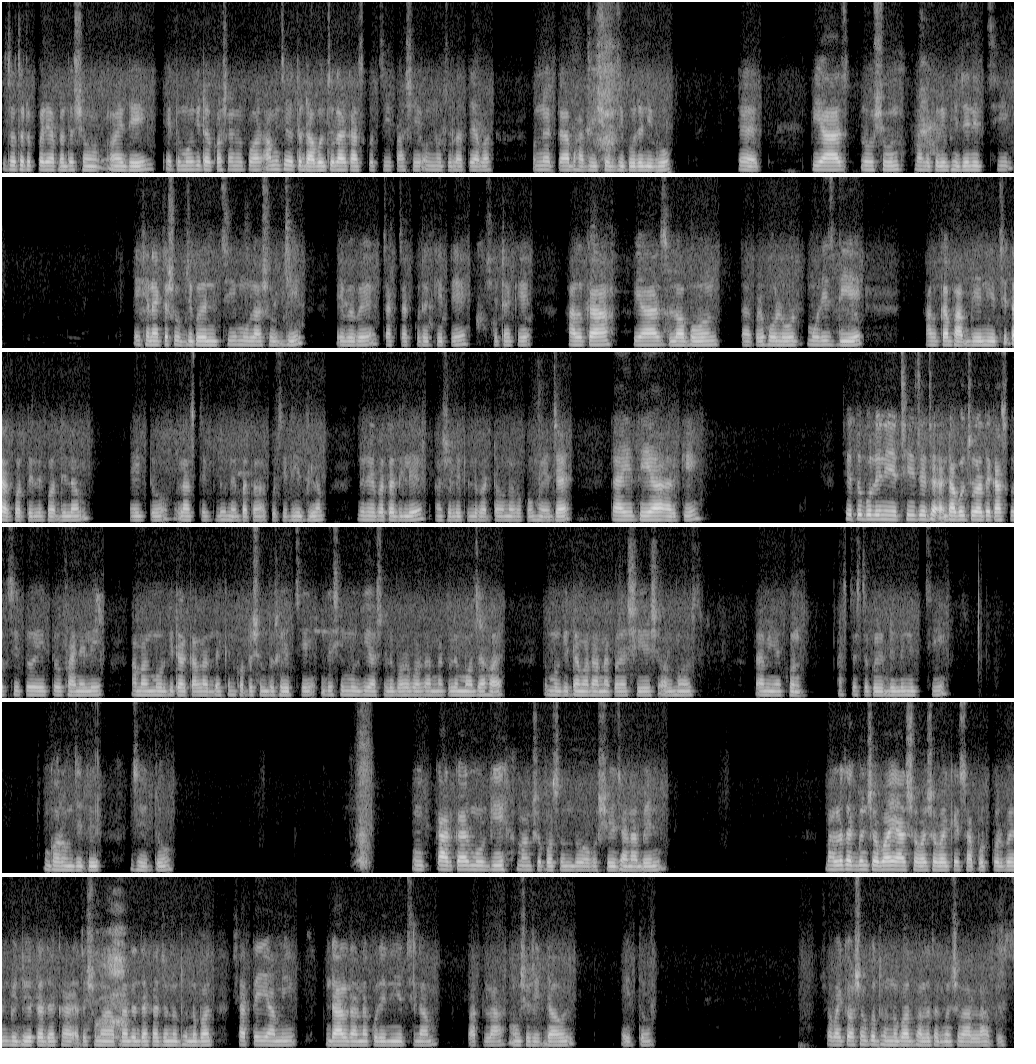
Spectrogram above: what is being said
যতটুকু পারি আপনাদের সময় দিই। এই তো মুরগিটা কষানোর পর আমি যেহেতু ডাবল চুলার কাজ করছি, পাশে অন্য চুলাতে আবার অন্য একটা ভাজি সবজি করে নিব। পেঁয়াজ, রসুন ভালো করে ভেজে নিচ্ছি। এখানে একটা সবজি করে নিচ্ছি, মূলা সবজি। এইভাবে চাক চাক করে কেটে সেটাকে হালকা পেঁয়াজ, লবণ, তারপর হলুদ, মরিচ দিয়ে হালকা ভাপ দিয়ে নিয়েছি। তারপর তেলের পর দিলাম এই তো লাস্টে একটু ধনের পাতা কুচি দিয়ে দিলাম। ধনের পাতা দিলে আসলে ফ্লেভারটা অন্যরকম হয়ে যায়। তাই দেয়া আর কি। যেহেতু বলে নিয়েছি যে ডাবল চূড়াতে কাজ করছি, তো এই তো ফাইনালি আমার মুরগিটার কালার দেখেন কত সুন্দর হয়েছে। দেশি মুরগি আসলে বড় বড় রান্না করলে মজা হয়। তো মুরগিটা আমার রান্না করা শেষ অলমোস্ট আমি এখন আস্তে আস্তে করে ঢেলে নিচ্ছি। গরম যেতে যেহেতু। কার কার মুরগি মাংস পছন্দ অবশ্যই জানাবেন। ভালো থাকবেন সবাই আর সবাই সবাইকে সাপোর্ট করবেন। ভিডিওটা দেখার এত সময় আপনাদের দেখার জন্য ধন্যবাদ। সাথেই আমি ডাল রান্না করে নিয়েছিলাম, পাতলা মুসুরির ডাল, এই তো। সবাইকে অসংখ্য ধন্যবাদ, ভালো থাকবেন সবাই, আল্লাহ হাফিজ।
